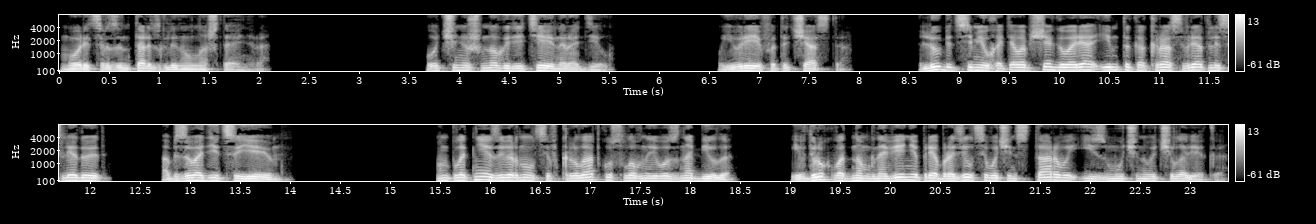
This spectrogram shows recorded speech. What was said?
Морец Розенталь взглянул на Штайнера. Очень уж много детей народил. У евреев это часто. Любят семью, хотя, вообще говоря, им-то как раз вряд ли следует обзаводиться ею. Он плотнее завернулся в крылатку, словно его знобило, и вдруг в одно мгновение преобразился в очень старого и измученного человека.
